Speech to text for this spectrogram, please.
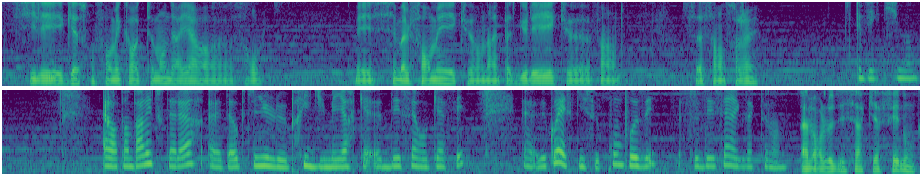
Si les gars sont formés correctement, derrière, euh, ça roule. Mais si c'est mal formé et qu'on n'arrête pas de gueuler et que, enfin, ça, ça avancera jamais. Effectivement. Alors, t'en parlais tout à l'heure, euh, tu as obtenu le prix du meilleur dessert au café. de quoi est-ce qu'il se composait, ce dessert exactement? Alors, le dessert café, donc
